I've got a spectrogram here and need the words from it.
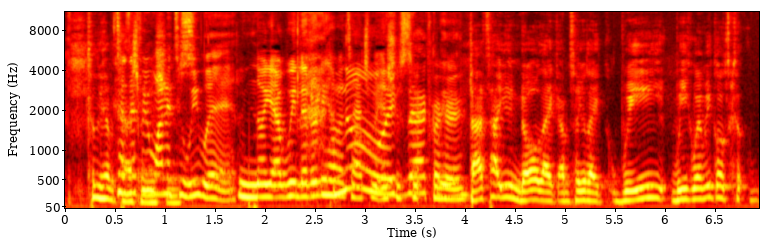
Cause we have Because if we wanted issues. to, we would. No, yeah, we literally have No, attachment issues for exactly. her. That's how you know. Like I'm telling you, like we we when we go to,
